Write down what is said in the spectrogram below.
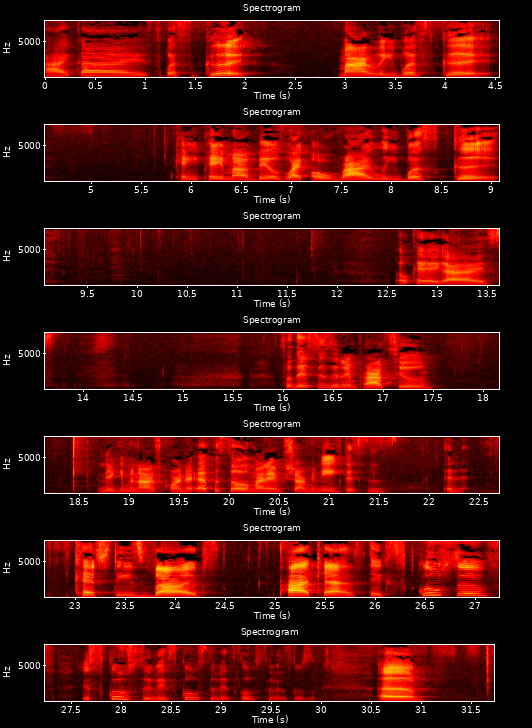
Hi guys, what's good? Miley, what's good? Can you pay my bills like O'Reilly? What's good? Okay, guys. So this is an impromptu Nicki Minaj Corner episode. My name is Charmonique. This is an Catch These Vibes podcast exclusive exclusive, exclusive, exclusive, exclusive. Um,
